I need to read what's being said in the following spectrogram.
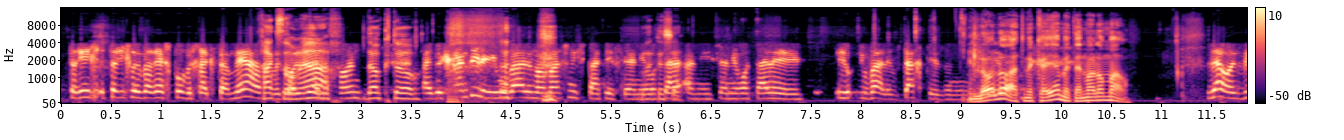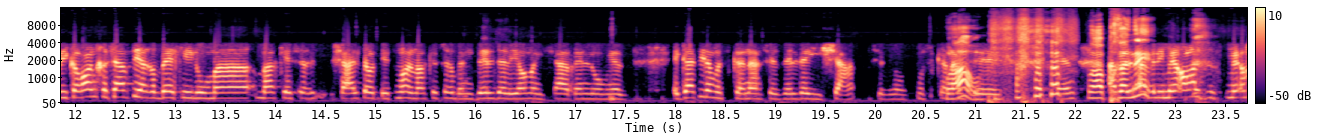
צריך, צריך לברך פה בחג שמח. חג שמח, זה, נכון? דוקטור. אז הכנתי ליובל ממש משפט יפה. אני רוצה, אני, שאני רוצה ל... יובל, הבטחתי, אז אני... לא, לא, את מקיימת, אין מה לומר. זהו, אז בעיקרון חשבתי הרבה, כאילו, מה, מה הקשר, שאלת אותי אתמול, מה הקשר בין זלדה ליום האישה הבינלאומי, אז הגעתי למסקנה שזלדה היא אישה, שזו מסקנה וואו. כן, מהפכני. אבל, אבל היא מאוד, מאוד,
